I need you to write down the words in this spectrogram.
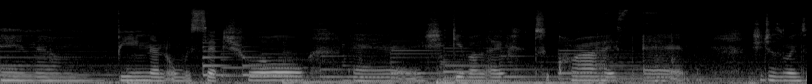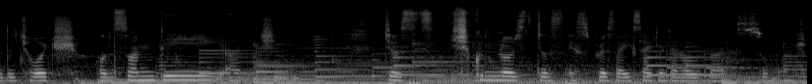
And um, being an homosexual and she gave her life to christ and she just went to the church on sunday and she just she could not just express her excitement and all of that so much.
